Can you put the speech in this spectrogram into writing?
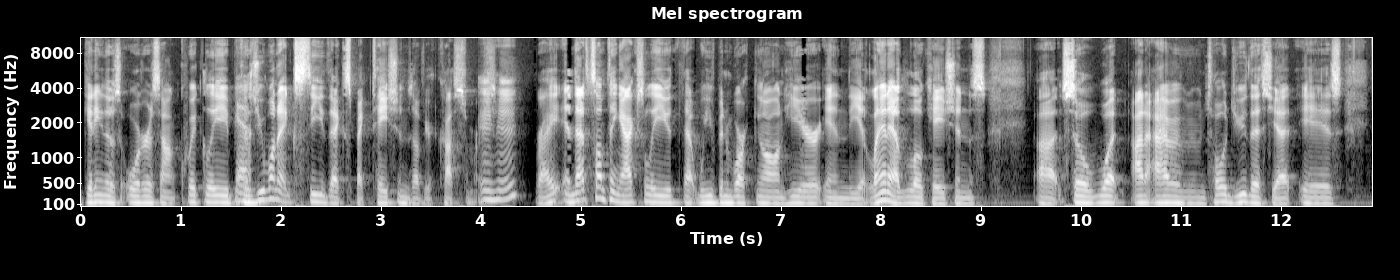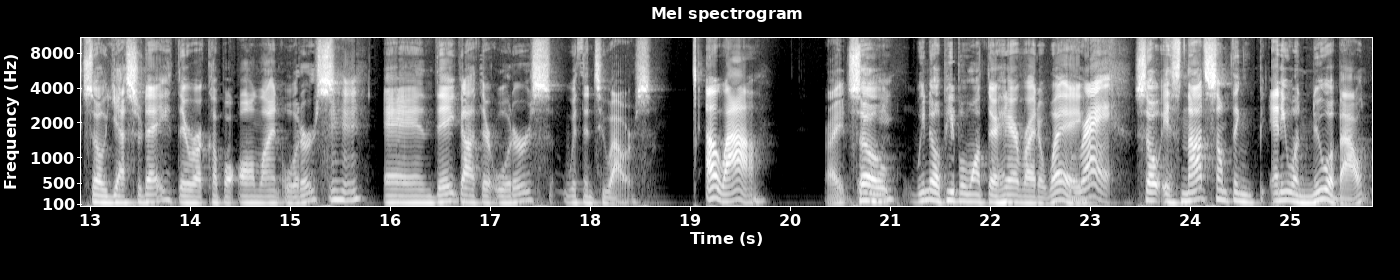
getting those orders out quickly because you want to exceed the expectations of your customers. Right. And that's something actually that we've been working on here in the Atlanta locations. Uh, so what I, I haven't even told you this yet is so yesterday there were a couple online orders and they got their orders within two hours. Oh wow. Right. So we know people want their hair right away. Right. So it's not something anyone knew about,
